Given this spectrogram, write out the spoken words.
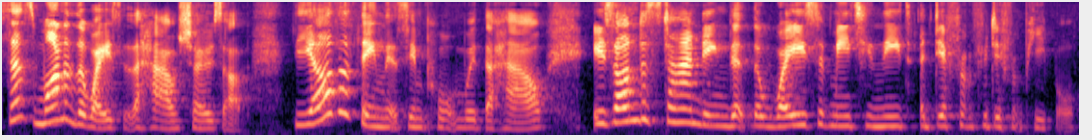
So that's one of the ways that the how shows up. The other thing that's important with the how is understanding that the ways of meeting needs are different for different people.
